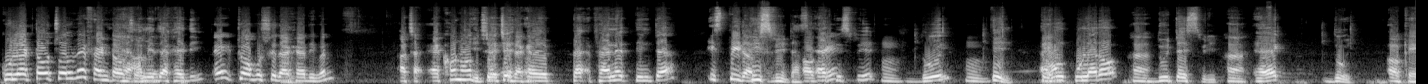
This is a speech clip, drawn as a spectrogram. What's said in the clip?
কুলারটাও চলবে ফ্যানটাও হ্যাঁ, আমি দেখাই দিই। একটু অবশ্যই দেখা দিবেন। আচ্ছা এখন হচ্ছে ফ্যানের তিনটা স্পিড আছে। স্পিড আছে। এক স্পিড দুই তিন। এবং কুলারও হ্যাঁ। দুইটা স্পিড। হ্যাঁ। এক দুই। ওকে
